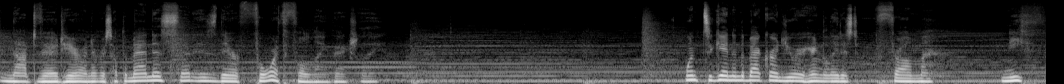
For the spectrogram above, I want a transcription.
not Nattverd here I Never Stop the Madness. That is their fourth full length, actually. Once again, in the background, you are hearing the latest from NYIÞ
